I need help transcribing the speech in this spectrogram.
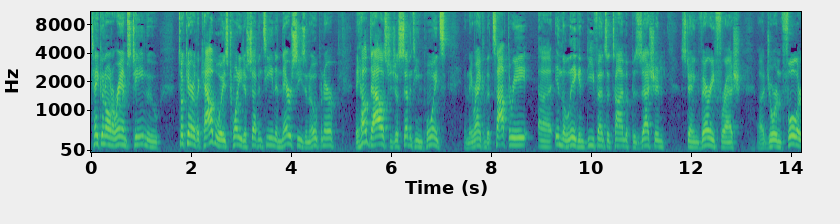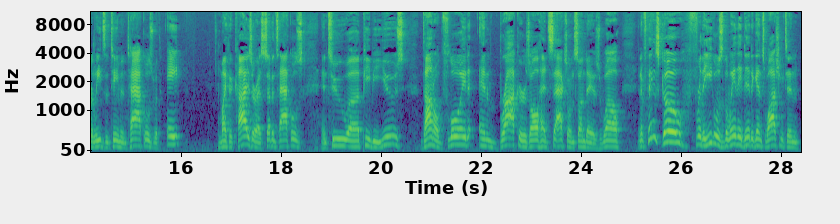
taking on a Rams team who took care of the Cowboys 20 to 17 in their season opener. They held Dallas to just 17 points, and they rank in the top three uh, in the league in defensive time of possession, staying very fresh. Uh, Jordan Fuller leads the team in tackles with eight. Micah Kiser has seven tackles and two uh, PBUs. Donald Floyd and Brockers all had sacks on Sunday as well. And if things go for the Eagles the way they did against Washington,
